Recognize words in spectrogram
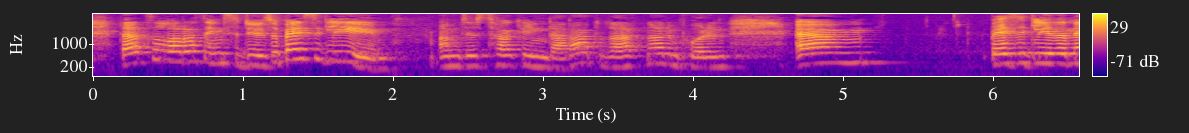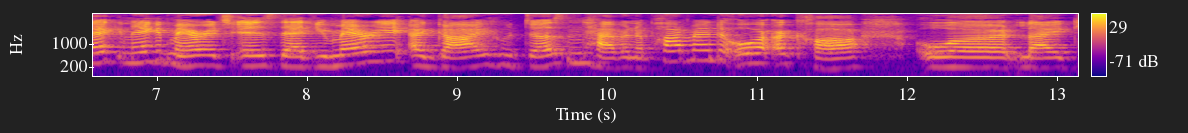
that's a lot of things to do. So basically, I'm just talking da da da da, not important. Um, Basically, the naked marriage is that you marry a guy who doesn't have an apartment or a car or like,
